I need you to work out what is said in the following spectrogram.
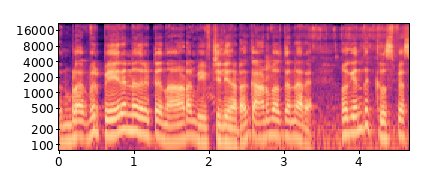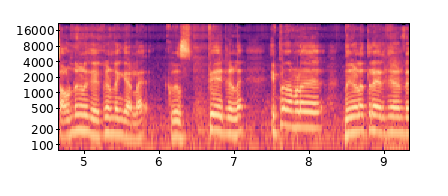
നമ്മളെ ഇവർ പേര് തന്നെ ഇതിനിട്ട് നാടൻ ബീഫ് ചില്ലി എന്നിട്ട് അത് കാണുമ്പോൾ തന്നെ അറിയാം. നമുക്ക് എന്ത് ക്രിസ്പി സൗണ്ടുകൾ കേൾക്കുന്നുണ്ടെങ്കിൽ അറിയില്ല? ക്രിസ്പി ആയിട്ടുള്ള ഇപ്പം നമ്മൾ നീളത്തിൽ അരിഞ്ഞുകൊണ്ട്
